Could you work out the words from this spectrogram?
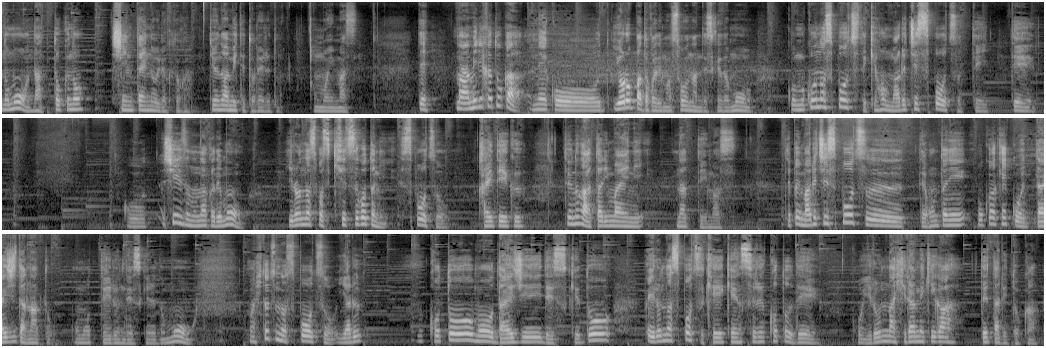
のも納得の身体能力とかっていうのは見て取れると思います。でまあアメリカとかねこうヨーロッパとかでもそうなんですけどもこう向こうのスポーツって基本マルチスポーツって言ってこうシーズンの中でもいろんなスポーツ季節ごとにスポーツを変えていくというのが当たり前になっています。やっぱりマルチスポーツって本当に僕は結構大事だなと思っているんですけれども、まあ、一つのスポーツをやることも大事ですけどいろんなスポーツ経験することでこういろんなひらめきが出たりとか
